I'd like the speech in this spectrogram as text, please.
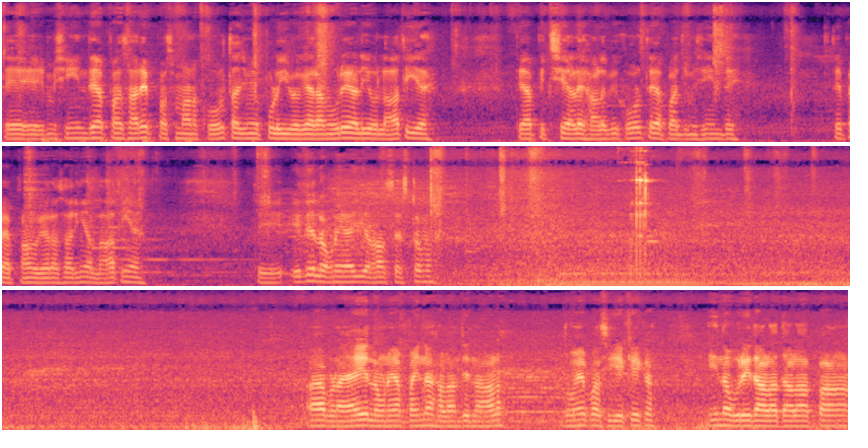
ਤੇ ਮਸ਼ੀਨ ਦੇ ਆਪਾਂ ਸਾਰੇ ਪਸਮਾਨ ਖੋਲਤਾ, ਜਿਵੇਂ ਪੁਲੀ ਵਗੈਰਾ ਮੂਰੇ ਵਾਲੀ ਉਹ ਲਾਤੀ ਹੈ ਤੇ ਆ ਪਿੱਛੇ ਵਾਲੇ ਹਲ ਵੀ ਖੋਲਤੇ ਆਪਾਂ ਅੱਜ ਮਸ਼ੀਨ ਦੇ। ਤੇ ਪੈਪਾਂ ਵਗੈਰਾ ਸਾਰੀਆਂ ਲਾਤੀਆਂ। ਤੇ ਇਹਦੇ ਲਾਉਣੇ ਆ ਜੀ ਆਹ ਸਿਸਟਮ ਆ ਬਣਾਇਆ, ਇਹ ਲਾਉਣੇ ਆਪਾਂ ਇਹਨਾਂ ਹਲਾਂ ਦੇ ਨਾਲ। ਦੋਵੇਂ ਪਾਸੇ ਇੱਕ ਇੱਕ ਜਿਹਨਾਂ ਉਰੇ ਦਾਲਾ ਦਾਲਾ ਆਪਾਂ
